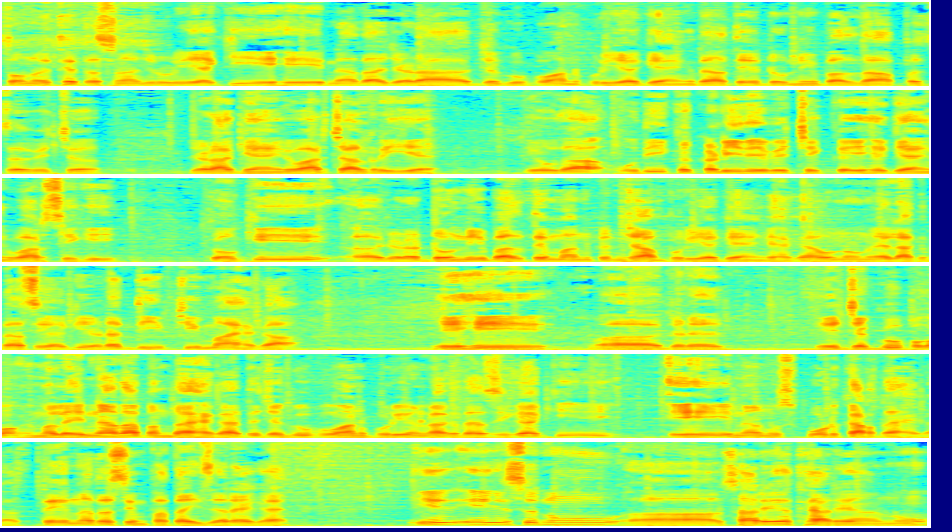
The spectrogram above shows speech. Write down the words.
ਤੁਹਾਨੂੰ ਇੱਥੇ ਦੱਸਣਾ ਜ਼ਰੂਰੀ ਹੈ ਕਿ ਇਹ ਇਹਨਾਂ ਦਾ ਜਿਹੜਾ ਜੱਗੂ ਭਵਾਨਪੁਰੀਆ ਗੈਂਗ ਦਾ ਤੇ ਡੋਨੀ ਬਲ ਦਾ ਆਪਸ ਦੇ ਵਿੱਚ ਜਿਹੜਾ ਗੈਂਗਵਾਰ ਚੱਲ ਰਹੀ ਹੈ, ਇਹ ਉਹਦਾ, ਉਹਦੀ ਇੱਕ ਕੜੀ ਦੇ ਵਿੱਚ ਇੱਕ ਇਹ ਗੈਂਗਵਾਰ ਸੀਗੀ। ਕਿਉਂਕਿ ਜਿਹੜਾ ਡੋਨੀ ਬਲ ਤੇ ਮਨ ਘਨਸ਼ਾਮਪੁਰੀਆ ਗੈਂਗ ਹੈਗਾ ਉਹਨਾਂ ਨੂੰ ਇਹ ਲੱਗਦਾ ਸੀਗਾ ਕਿ ਜਿਹੜਾ ਦੀਪ ਚੀਮਾ ਹੈਗਾ ਇਹ ਜਿਹੜੇ ਇਹ ਜੱਗੂ ਭਗਵਾ- ਮਤਲਬ ਇਹਨਾਂ ਦਾ ਬੰਦਾ ਹੈਗਾ ਤੇ ਜੱਗੂ ਭਵਾਨਪੁਰੀ ਨੂੰ ਲੱਗਦਾ ਸੀਗਾ ਕਿ ਇਹ ਇਹਨਾਂ ਨੂੰ ਸਪੋਰਟ ਕਰਦਾ ਹੈਗਾ ਤੇ ਇਹਨਾਂ ਦਾ ਸਿੰਪਥਾਈਜ਼ਰ ਹੈਗਾ। ਇਹ ਇਸ ਨੂੰ ਸਾਰੇ ਹਥਿਆਰਿਆਂ ਨੂੰ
